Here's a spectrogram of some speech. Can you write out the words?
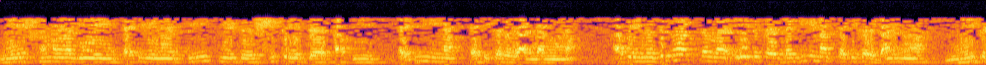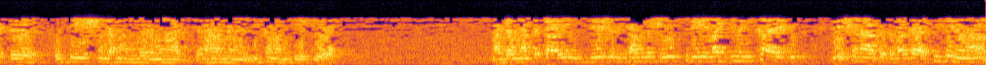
මේ සමාධියෙන් ඇතිවෙන ප්‍රීතියට ශිකරයට අපි ඇදීමක් ඇති කර ගන්නවා. අපේ නොදැනුවත්වම ඒකට දැඩීමක් ඇති කර ගන්නවා. මේකට උපේක්ෂණ කරනවා ඥාන විකමන්තිය කියලා. මට මතකයි උද්දේශ විසංග සූත්‍රයේ මධ්‍යම නිකායේ දේශනාකට වඩා තිබෙනවා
